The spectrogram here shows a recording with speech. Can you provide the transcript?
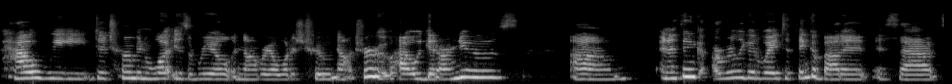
how we determine what is real and not real, what is true, not true, how we get our news. Um, and I think a really good way to think about it is that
